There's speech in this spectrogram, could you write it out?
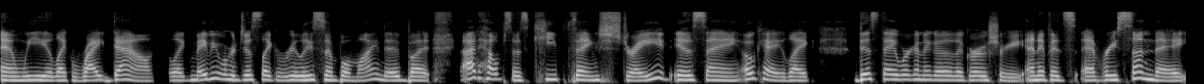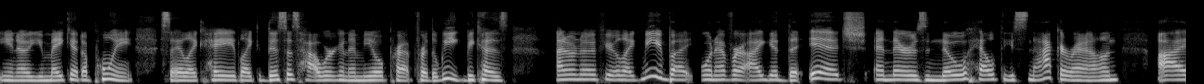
and we like write down like maybe we're just like really simple minded but that helps us keep things straight is saying okay like this day we're going to go to the grocery. And if it's every sunday you know you make it a point say like hey like this is how we're going to meal prep for the week because I don't know if you're like me, but whenever I get the itch and there's no healthy snack around, I,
